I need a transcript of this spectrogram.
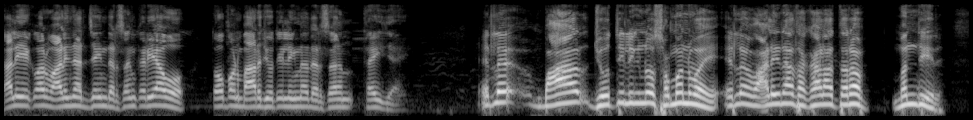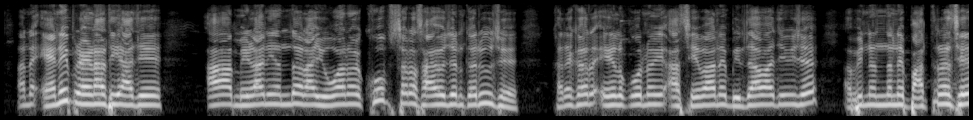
ખાલી એકવાર વાળીનાથ જઈને દર્શન કરી આવો તો પણ બાર જ્યોતિર્લિંગના દર્શન થઈ જાય. એટલે બાર જ્યોતિર્લિંગનો સમન્વય, એટલે વાળીનાથ અખાડા તરફ મંદિર. અને એની પ્રેરણાથી આજે આ મેળાની અંદર આ યુવાનોએ ખૂબ સરસ આયોજન કર્યું છે. ખરેખર એ લોકોની આ સેવાને બિરદાવવા જેવી છે. અભિનંદનને પાત્ર છે.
